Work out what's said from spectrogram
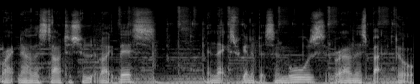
Right now the starter should look like this, and next we're going to put some walls around this back door.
